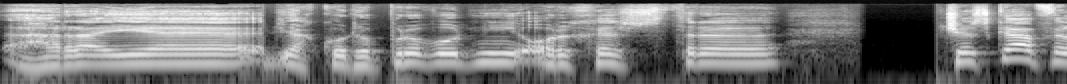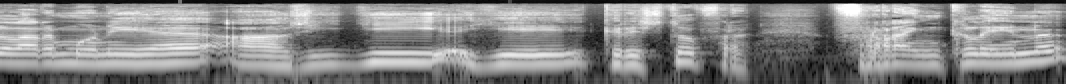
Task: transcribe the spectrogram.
hraje jako doprovodný orchestr Česká filharmonie a řídí ji Christopher Franklin.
